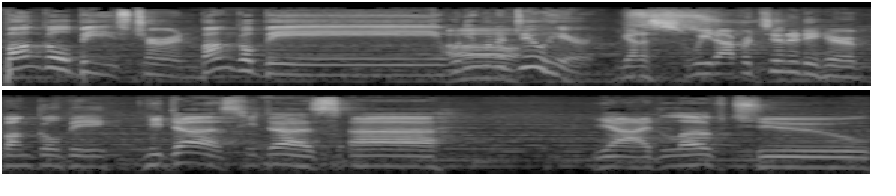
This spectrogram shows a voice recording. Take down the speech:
Bunglebee's turn. Bunglebee, what do you want Oh. to do here? You got a sweet opportunity here, Bunglebee. He does. He does. Uh, yeah, I'd love to. Man,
